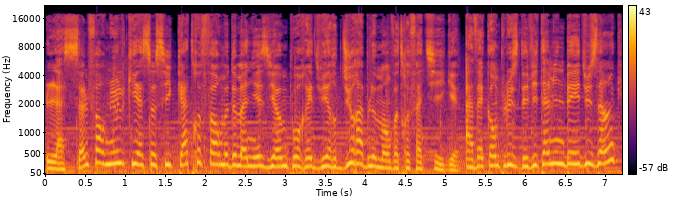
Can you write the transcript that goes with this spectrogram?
la seule formule qui associe quatre formes de magnésium pour réduire durablement votre fatigue. Avec en plus des vitamines B et du zinc,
